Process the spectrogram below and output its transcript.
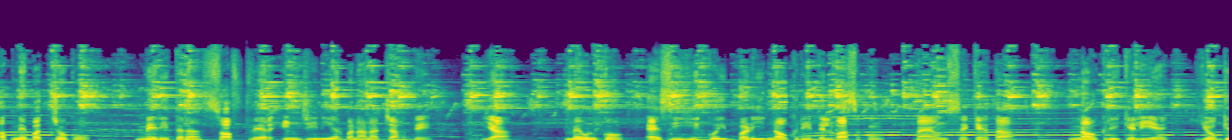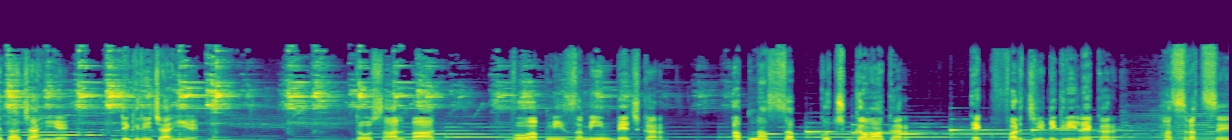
अपने बच्चों को मेरी तरह सॉफ्टवेयर इंजीनियर बनाना चाहते या मैं उनको ऐसी ही कोई बड़ी नौकरी दिलवा सकूँ। मैं उनसे कहता, नौकरी के लिए योग्यता चाहिए, डिग्री चाहिए। दो साल बाद वो अपनी ज़मीन बेचकर, अपना सब कुछ गंवाकर, एक फर्जी डिग्री लेकर हसरत से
